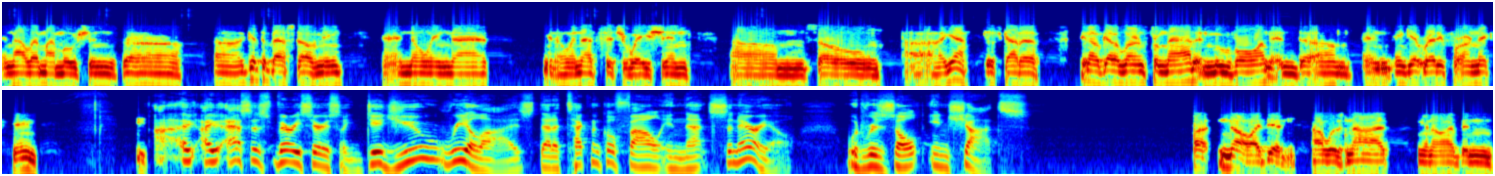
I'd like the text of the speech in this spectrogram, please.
and not let my emotions uh, uh, get the best of me, and knowing that you know in that situation. Um, so uh, yeah, just gotta you know gotta learn from that and move on and um, and and get ready for our next game. I, I ask this very seriously. Did you realize that a technical foul in that scenario would result in shots? Uh, no, I didn't. I was not. You know, I've been,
